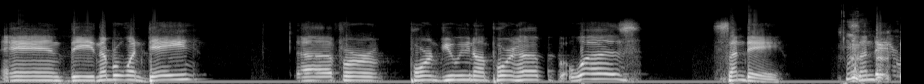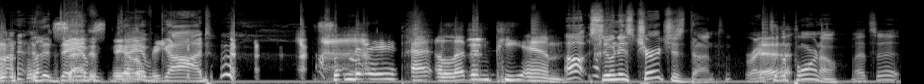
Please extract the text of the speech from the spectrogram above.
And the number one day uh, for porn viewing on Pornhub was Sunday. Sunday around the day of, day of God. Sunday at 11 p.m. oh, soon as church is done, right to the porno. That's it.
